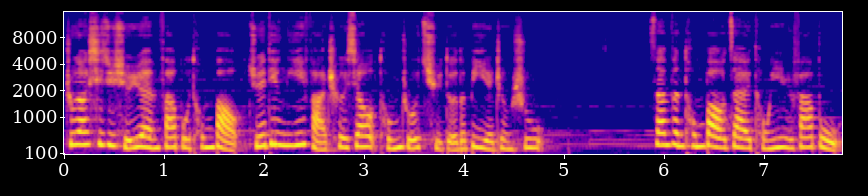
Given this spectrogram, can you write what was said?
中央戏剧学院发布通报，决定依法撤销同卓取得的毕业证书。三份通报在同一日发布，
